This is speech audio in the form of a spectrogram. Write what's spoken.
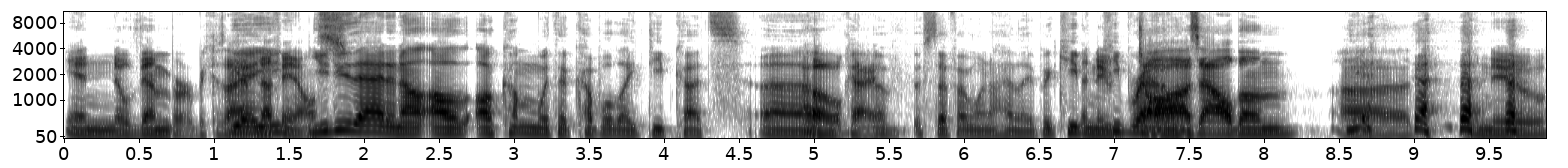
in November because I have nothing you, else. You do that, and I'll I'll, I'll come with a couple like deep cuts. Um, oh, okay. Of, of, stuff I want to highlight, but keep the new keep Dawes album, uh, yeah. the new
